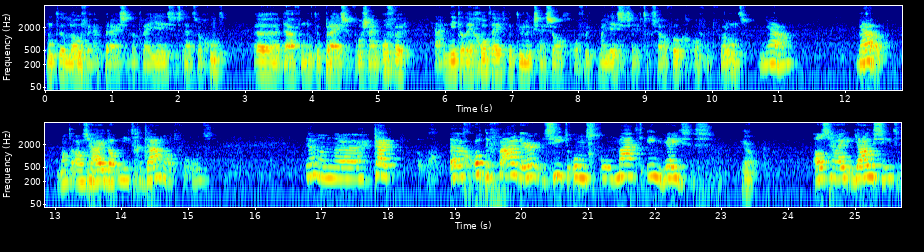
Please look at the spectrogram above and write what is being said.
moeten loven en prijzen, dat wij Jezus net zo goed eh, daarvoor moeten prijzen voor zijn offer. Ja. Niet alleen God heeft natuurlijk zijn zoon geofferd, maar Jezus heeft zichzelf ook geofferd voor ons. Ja. Ja, want als hij dat niet gedaan had voor ons. Ja, dan. eh, kijk, eh, God de Vader ziet ons volmaakt in Jezus. Ja. Als hij jou ziet,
